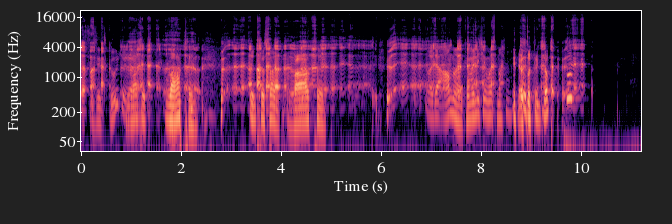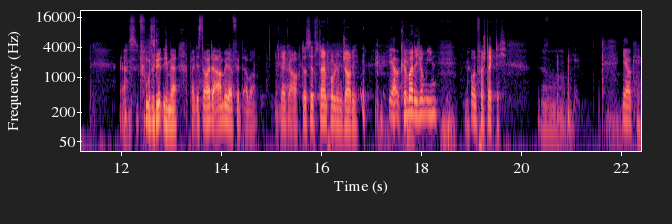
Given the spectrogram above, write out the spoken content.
Ist das jetzt gut? Oder? Wartet. Warten. Interessant. Warten. Oh, der Arme. Können wir nicht irgendwas machen? Ja, drück den Knopf. Ja, es funktioniert nicht mehr. Vielleicht ist er heute Abend wieder fit, aber. Ich denke auch. Das ist jetzt dein Problem, Jordi. Ja, okay. Kümmer dich um ihn und versteck dich. Ja, okay.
